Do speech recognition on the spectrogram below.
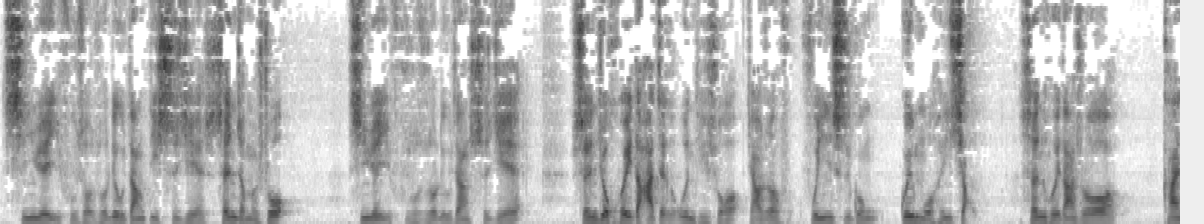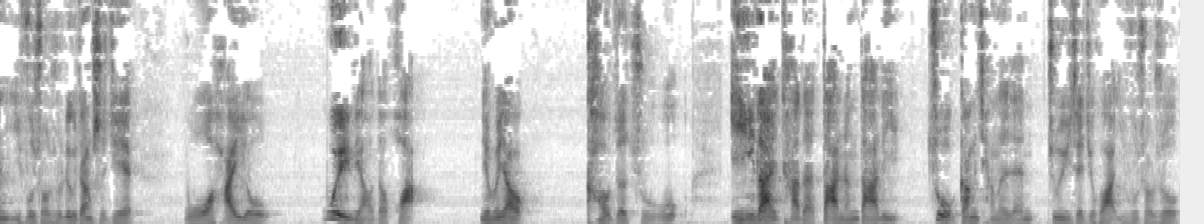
新约以弗所书六章第十节，神怎么说？新约以弗所书六章十节，神就回答这个问题说：假如说福音施工规模很小，神回答说：看以弗所书六章十节，我还有未了的话，你们要靠着主。依赖他的大能大力，做刚强的人。注意这句话，以弗所书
